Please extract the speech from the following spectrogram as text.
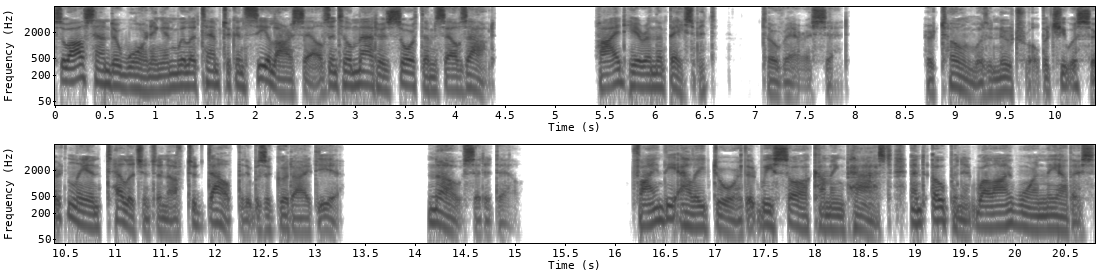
so I'll sound a warning and we'll attempt to conceal ourselves until matters sort themselves out. Hide here in the basement, Tovera said. Her tone was neutral, but she was certainly intelligent enough to doubt that it was a good idea. No, said Adele. Find the alley door that we saw coming past and open it while I warn the others.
